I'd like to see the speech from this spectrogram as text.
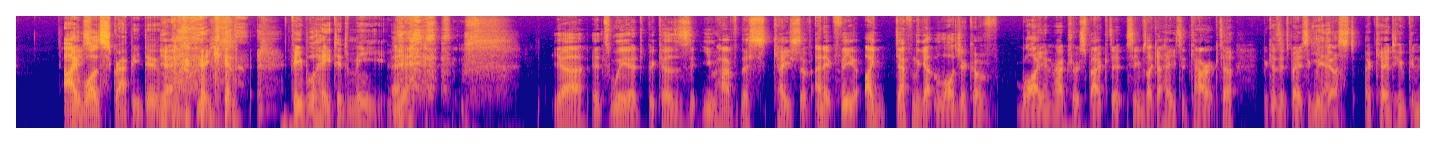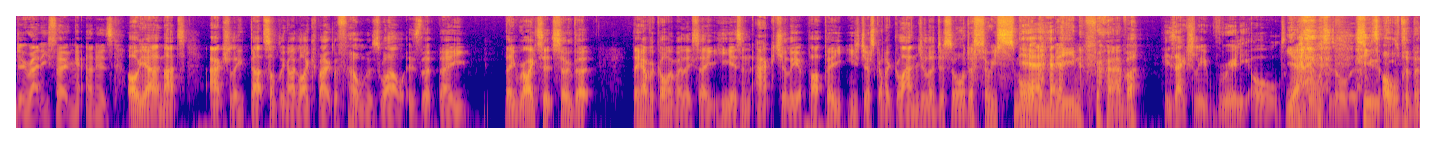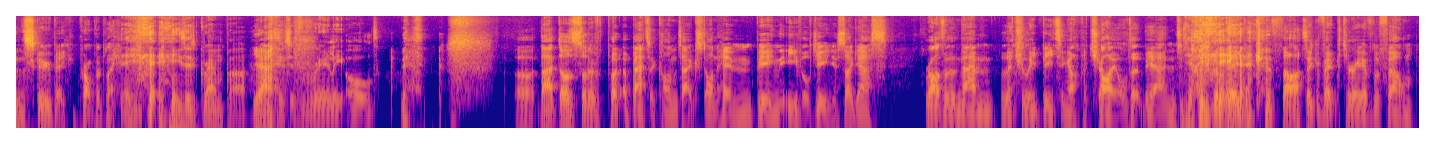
I was Scrappy Doo. Yeah. People hated me. Yeah. yeah, it's weird because you have this case of, and it feel I definitely get the logic of why, in retrospect, it seems like a hated character because it's basically Yeah. just a kid who can do anything and is. Oh yeah, and that's actually that's something I like about the film as well is that they they write it so that. They have a comment where they say he isn't actually a puppy. He's just got a glandular disorder, so he's small Yeah. and mean forever. He's actually really old. Yeah. He's almost as old as He's Scooby. older than Scooby, probably. He's his grandpa. Yeah. He's just really old. Uh, that does sort of put a better context on him being the evil genius, I guess, rather than them literally beating up a child at the end. Yeah. the big cathartic victory of the film.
